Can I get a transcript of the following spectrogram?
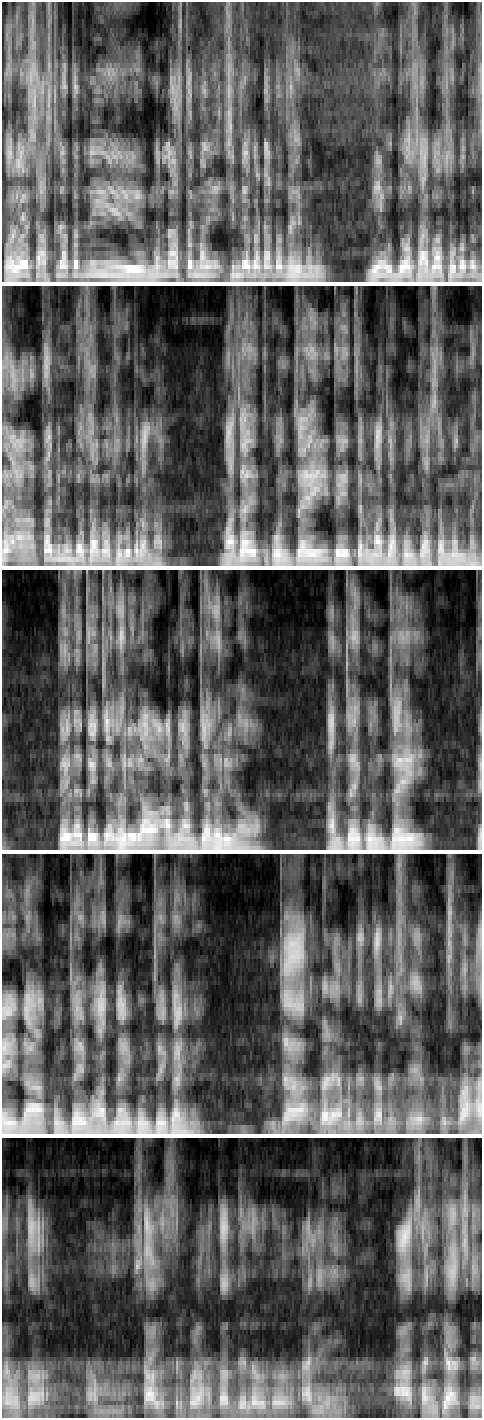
प्रवेश असला तर मी म्हणलं असतं माझी शिंदे गटातच आहे म्हणून. मी उद्धव साहेबासोबतच आहे आता बी उद्धव साहेबासोबत राहणार. माझा कोणचाही कोणताही त्याचा माझा कोणता संबंध नाही. त्यानं त्याच्या घरी राहावं आम्ही आमच्या घरी राहावं. आमचाही कोणताही त्याला कोणताही वाद नाही कोणताही काही नाही. तुमच्या गळ्यामध्ये त्या दिवशी एक पुष्पहार होता. शाल श्रीफळ हातात दिलं होतं. आणि असंख्य असे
